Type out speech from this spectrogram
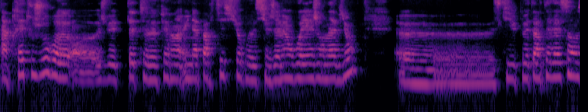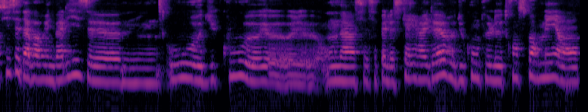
Après, toujours, je vais peut-être faire un- une aparté sur si jamais on voyage en avion. Euh, ce qui peut être intéressant aussi, c'est d'avoir une valise euh, où euh, du coup on a, ça s'appelle le Skyrider. Du coup, on peut le transformer en,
